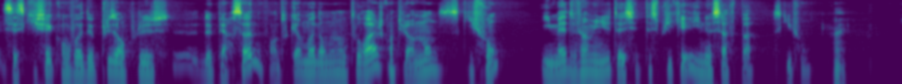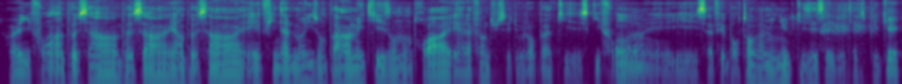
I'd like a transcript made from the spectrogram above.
c'est ce qui fait qu'on voit de plus en plus de personnes, en tout cas moi dans mon entourage, quand tu leur demandes ce qu'ils font, ils mettent 20 minutes à essayer de t'expliquer, ils ne savent pas ce qu'ils font. Ouais, ils font un peu ça, un peu ça et un peu ça, et finalement ils ont pas un métier, ils en ont trois, et à la fin tu sais toujours pas qui, ce qu'ils font, et, ça fait pourtant 20 minutes qu'ils essayent de t'expliquer.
